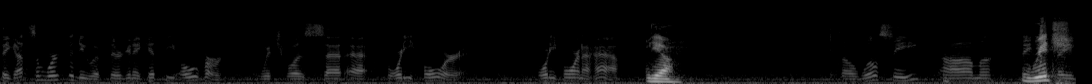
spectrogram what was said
they got some work to do if they're going to hit the over, which was set at 44, 44 and a half. Yeah. So we'll see. Um, they, Rich-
